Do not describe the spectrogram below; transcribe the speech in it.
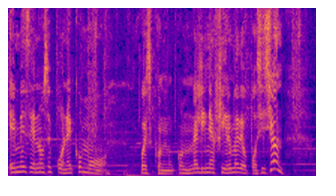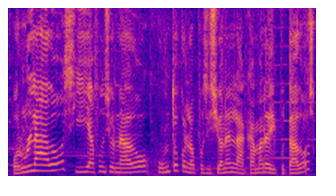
MC no se pone como pues con, una línea firme de oposición. Por un lado, sí ha funcionado junto con la oposición en la Cámara de Diputados,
